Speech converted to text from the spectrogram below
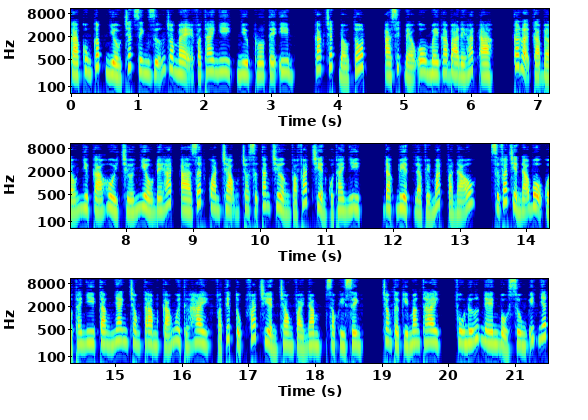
Cá cung cấp nhiều chất dinh dưỡng cho mẹ và thai nhi như protein, các chất béo tốt, axit béo omega 3 DHA. Các loại cá béo như cá hồi chứa nhiều DHA rất quan trọng cho sự tăng trưởng và phát triển của thai nhi, đặc biệt là về mắt và não. Sự phát triển não bộ của thai nhi tăng nhanh trong tam cá nguyệt thứ hai và tiếp tục phát triển trong vài năm sau khi sinh. Trong thời kỳ mang thai, phụ nữ nên bổ sung ít nhất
